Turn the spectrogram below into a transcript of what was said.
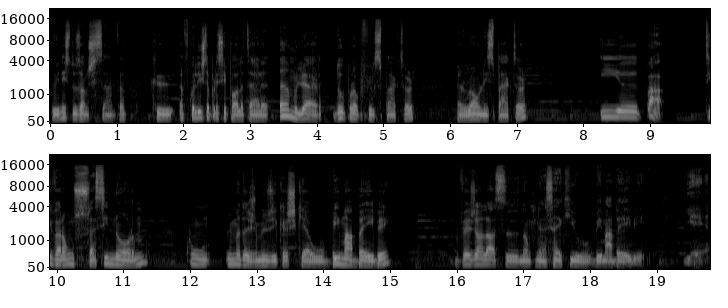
do início dos anos 60, que a vocalista principal até era a mulher do próprio Phil Spector, a Ronnie Spector, e uh, pá, tiveram um sucesso enorme com uma das músicas que é o Be My Baby. Vejam lá se não conhecem aqui o Be My Baby. Yeah!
